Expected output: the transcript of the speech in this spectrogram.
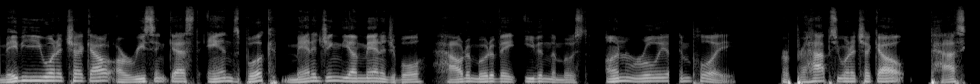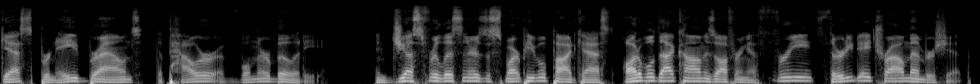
Maybe you want to check out our recent guest Anne's book, Managing the Unmanageable How to Motivate Even the Most Unruly Employee. Or perhaps you want to check out past guest Brene Brown's The Power of Vulnerability. And just for listeners of Smart People Podcast, Audible.com is offering a free 30-day trial membership.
